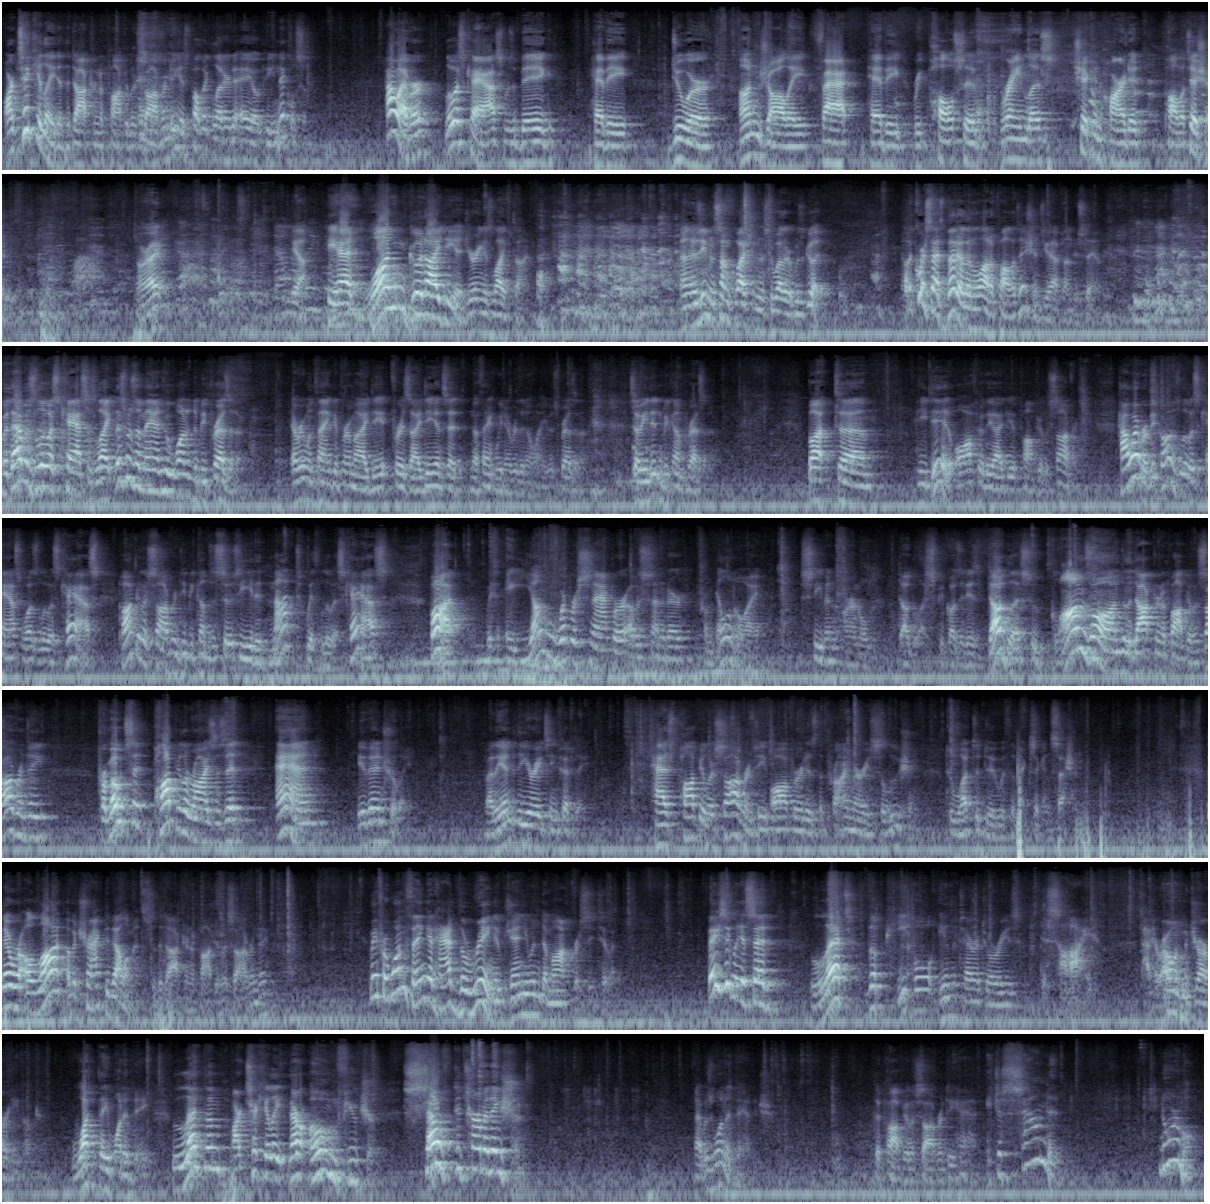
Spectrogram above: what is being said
articulated the doctrine of popular sovereignty, his public letter to A.O.P. Nicholson. However, Lewis Cass was a big, heavy, doer, unjolly, fat, heavy, repulsive, brainless, chicken hearted politician. All right? Yeah. He had one good idea during his lifetime. And there's even some question as to whether it was good. Now, of course, that's better than a lot of politicians, you have to understand. But that was Lewis Cass's like. This was a man who wanted to be president. Everyone thanked him for, his idea, for his idea and said, no, thank, we really don't want you as president. So he didn't become president. But um, he did author the idea of popular sovereignty. However, because Lewis Cass was Lewis Cass, popular sovereignty becomes associated not with Lewis Cass, but with a young whippersnapper of a senator from Illinois, Stephen Arnold Douglas, because it is Douglas who gloms on to the doctrine of popular sovereignty, promotes it, popularizes it, and eventually, by the end of the year 1850, has popular sovereignty offered as the primary solution to what to do with the Mexican cession. There were a lot of attractive elements to the doctrine of popular sovereignty. I mean, for one thing, it had the ring of genuine democracy to it. Basically, it said, let the people in the territories decide by their own majority vote what they want to be. Let them articulate their own future. Self determination. That was one advantage. that popular sovereignty had. It just sounded normal.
